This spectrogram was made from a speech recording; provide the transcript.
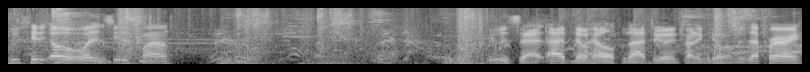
Who's hitting? Oh, I didn't see this clown. Who is that? I have no health, but I have to go and try to kill him. Is that Prairie?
